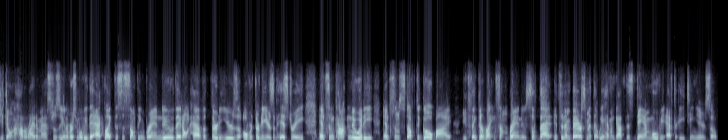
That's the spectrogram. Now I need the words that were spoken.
you don't know how to write a Masters of the Universe movie. They act like this is something brand new. They don't have a 30 years of, over 30 years of history and some continuity and some stuff to go by. You'd think they're writing something brand new. So that it's an embarrassment that we haven't got this damn movie after 18 years. So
